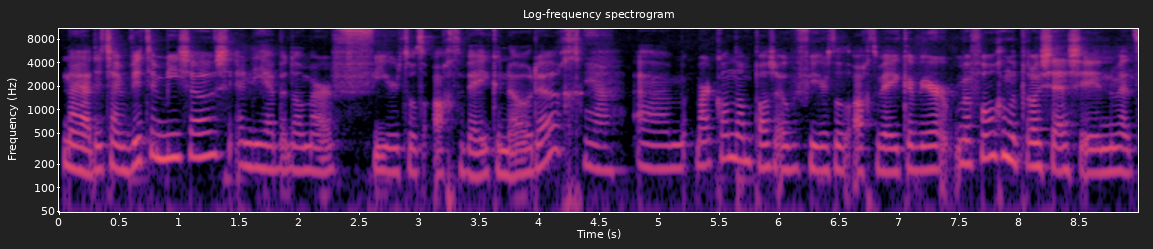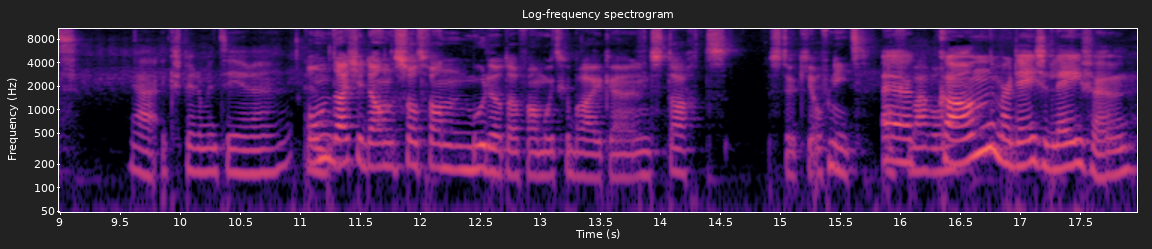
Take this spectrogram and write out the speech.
nou ja, dit zijn witte miso's en die hebben dan maar vier tot acht weken nodig. ja. Ehm, maar ik kan dan pas over vier tot acht weken weer mijn volgende proces in met ja, experimenteren. En- Omdat je dan een soort van moeder daarvan moet gebruiken. Een startstukje of niet? Of Eh, waarom? kan, maar deze leven.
